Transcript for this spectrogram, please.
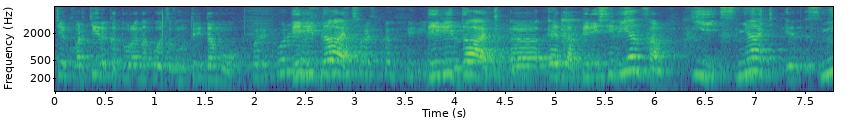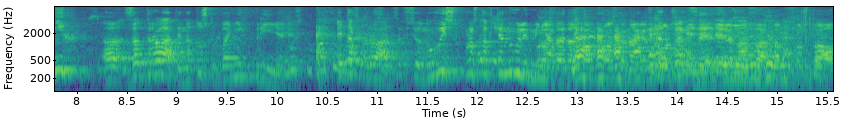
те квартиры, которые находятся внутри домов. Передать, передать э, это переселенцам и снять э, с них э, затраты на то, чтобы они их приняли. Может, Это вкратце. Все, ну вы же просто втянули меня Просто в этот вопрос на процесс. неделю назад обсуждался.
